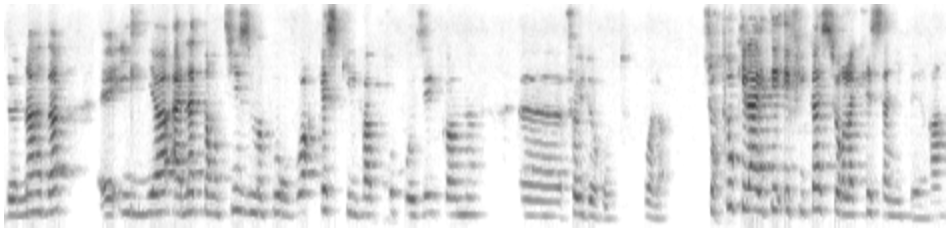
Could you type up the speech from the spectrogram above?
de nada. Il y a un attentisme pour voir qu'est-ce qu'il va proposer comme feuille de route. Voilà. Surtout qu'il a été efficace sur la crise sanitaire. Hein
